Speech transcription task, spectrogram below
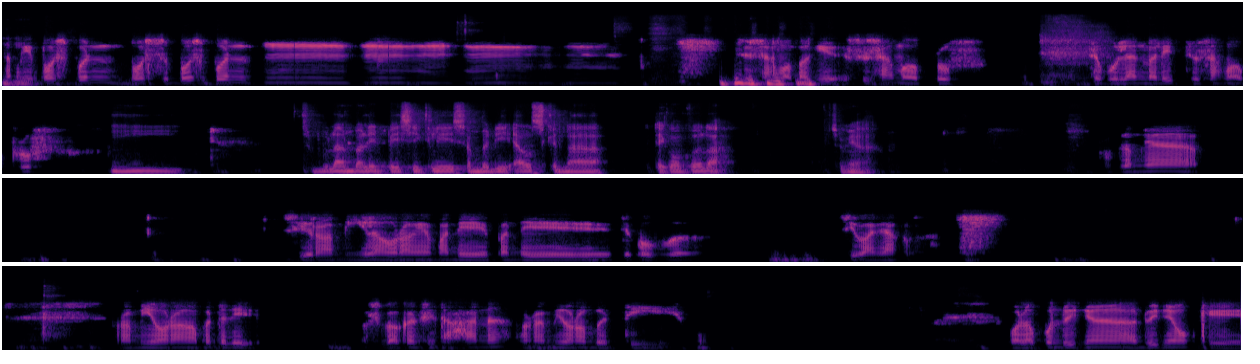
Tapi bos pun Bos bos pun mm, mm, mm, mm. Susah mau bagi Susah mau approve. Sebulan balik Susah mau approve. Hmm. sebulan balik basically somebody else kena take over lah. Macam ya Problemnya Si Rami lah Orang yang pandai Pandai take over Lah Rami orang apa tadi Sebabkan si tahan lah Rami orang berhenti Walaupun duitnya Duitnya okey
